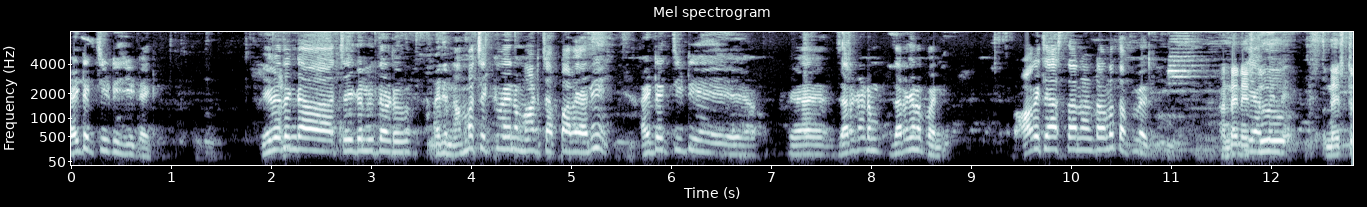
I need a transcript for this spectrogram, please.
హైటెక్ సిటీ చేయటానికి. ఏ విధంగా చేయగలుగుతాడు? అది నమ్మచక్కమైన మాట చెప్పాలి కానీ హైటెక్ సిటీ జరగడం జరగని పని. బాగా చేస్తానంటాలో తప్పలేదు. అంటే నెక్స్ట్ నెక్స్ట్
